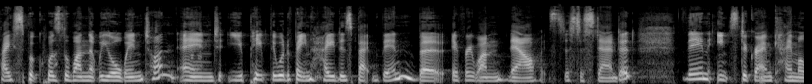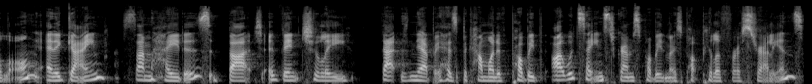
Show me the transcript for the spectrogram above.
Facebook was the one that we all went on, and you people there would have been haters back then, but everyone now it's just a standard. Then Instagram came along, and again, some haters, but eventually that now has become one of probably I would say Instagram is probably the most popular for Australians.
